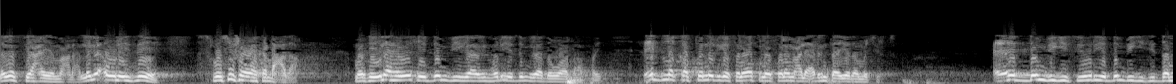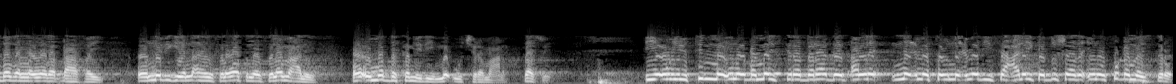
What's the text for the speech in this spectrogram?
laga fiicanya macnaha laga awlaysanya rususha waa ka dhacdaa. Marka ilaahay wixii dembigaagii hore iyo dembigaada waa dhaafay. Cid la qabto nebiga salawatullahi waslamu caleyh arrintaa iyada ma jirto. Cid dembigiisii hor iyo dembigiisii dambeba la wada dhaafay oo nebigeenna ahayn salawatullahi wasalaamu caleyh oo ummadda ka midii ma uu jiro macna saas wey iyo wayutima inuu dhammaystiro daraaddeed alle nicmatow nicmadiisa calayka dushaada inuu ku dhammaystiro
